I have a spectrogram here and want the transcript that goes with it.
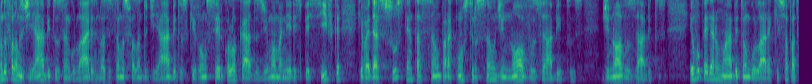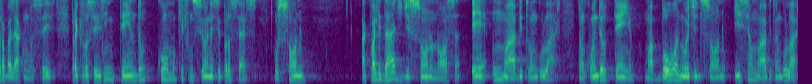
Quando falamos de hábitos angulares, nós estamos falando de hábitos que vão ser colocados de uma maneira específica que vai dar sustentação para a construção de novos hábitos, de novos hábitos. Eu vou pegar um hábito angular aqui só para trabalhar com vocês, para que vocês entendam como que funciona esse processo. O sono. A qualidade de sono nossa é um hábito angular. Então, quando eu tenho uma boa noite de sono, isso é um hábito angular.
